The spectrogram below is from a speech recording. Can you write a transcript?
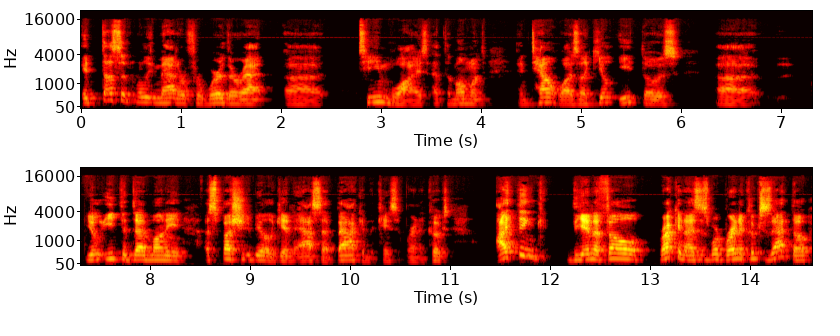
it doesn't really matter for where they're at uh, team wise at the moment and talent wise. Like you'll eat those. Uh, you'll eat the dead money, especially to be able to get an asset back in the case of Brandin Cooks. I think the NFL recognizes where Brandin Cooks is at, though,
